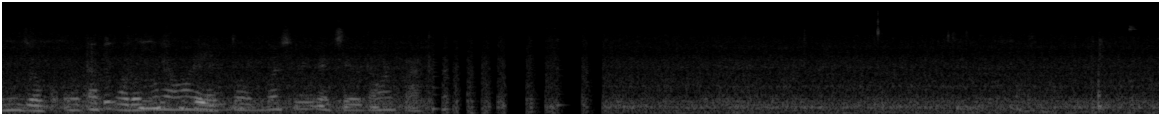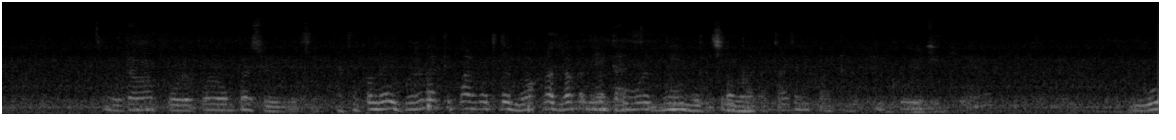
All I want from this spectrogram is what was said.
আমি যখন ওটা পরে পরে আমার এত অভ্যাস হয়ে গেছে ওটা আমার পাঠা ওটা আমার পরে পরে অভ্যাস হয়ে গেছে। এতক্ষণ আমি বলে রাখতে পারব তো লকড়া ঝকড়া দিয়ে কোমরে পেন হচ্ছে আমার তাড়াতাড়ি পাঠা গো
